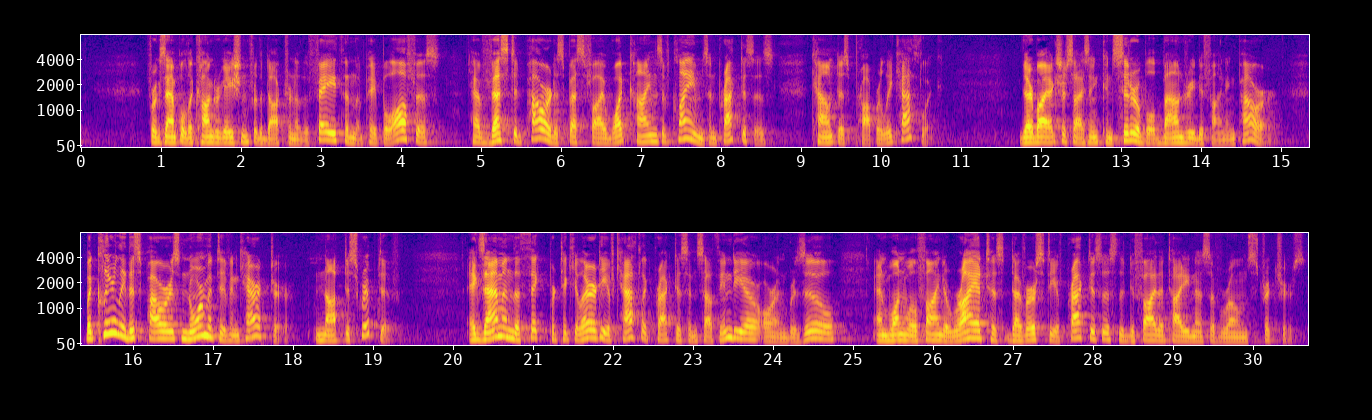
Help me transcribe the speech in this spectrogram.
For example, the Congregation for the Doctrine of the Faith and the Papal Office have vested power to specify what kinds of claims and practices count as properly Catholic, thereby exercising considerable boundary defining power. But clearly, this power is normative in character, not descriptive. Examine the thick particularity of Catholic practice in South India or in Brazil, and one will find a riotous diversity of practices that defy the tidiness of Rome's strictures.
